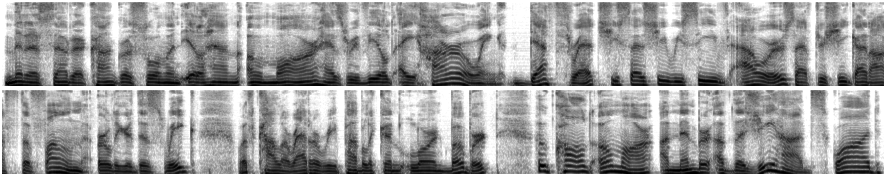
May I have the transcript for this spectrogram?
Minnesota Congresswoman Ilhan Omar has revealed a harrowing death threat she says she received hours after she got off the phone earlier this week with Colorado Republican Lauren Boebert, who called Omar a member of the Jihad Squad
